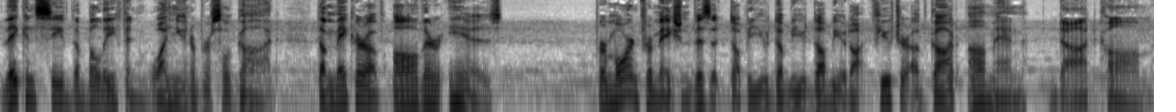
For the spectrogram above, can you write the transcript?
they conceived the belief in one universal God, the maker of all there is. For more information, visit www.futureofgodamen.com.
